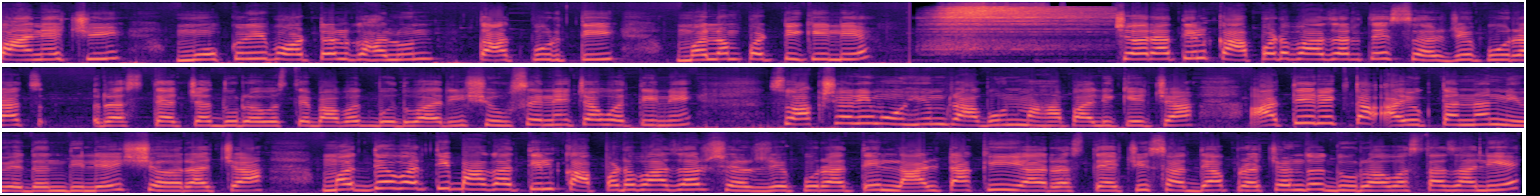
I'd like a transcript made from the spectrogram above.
पाण्याची मोकळी बॉटल घालून तात्पुरती मलमपट्टी केली आहे. शहरातील कापड बाजार ते सर्जेपुराच रस्त्याच्या दुरवस्थेबाबत बुधवारी शिवसेनेच्या वतीने स्वाक्षरी मोहीम राबवून महापालिकेच्या अतिरिक्त आयुक्तांना निवेदन दिले. शहराच्या मध्यवर्ती भागातील कापड बाजार शर्जेपुरा ते लाल टाकी या रस्त्याची सध्या प्रचंड दुरावस्था झाली आहे.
